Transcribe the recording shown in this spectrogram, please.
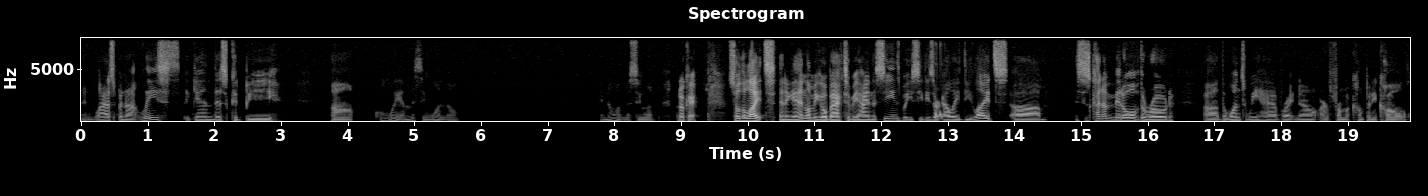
And last but not least, again, this could be. Uh, oh wait, I'm missing one though. I know I'm missing one, but okay. So the lights, and again, let me go back to behind the scenes. But you see, these are LED lights. Um, this is kind of middle of the road. Uh, the ones we have right now are from a company called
